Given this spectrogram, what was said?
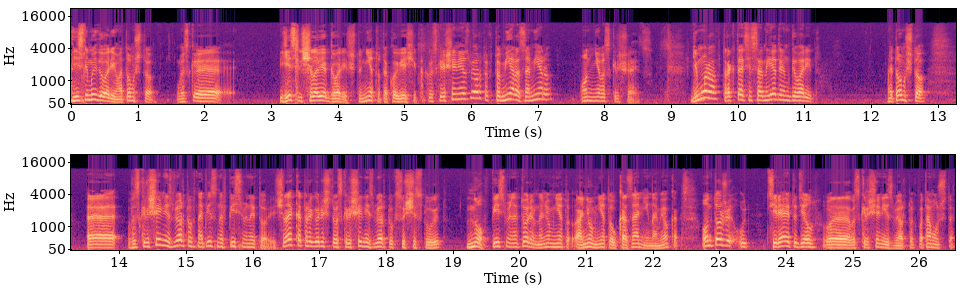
если мы говорим о том, что э, если человек говорит, что нету такой вещи, как воскрешение из мертвых, то мера за меру он не воскрешается. Гемора в трактате Сангедрин говорит о том, что э, воскрешение из мертвых написано в письменной Торе. И человек, который говорит, что воскрешение из мертвых существует, но в письменной Торе на нем нету, о нем нет указаний и намека, он тоже теряет удел э, воскрешения из мертвых, потому что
